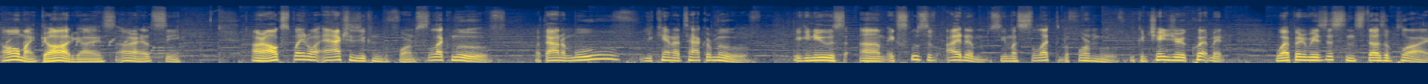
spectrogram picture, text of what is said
Oh my god, guys. Alright, let's see. Alright, I'll explain what actions you can perform. Select move. Without a move, you can't attack or move. You can use um, exclusive items. You must select before move. You can change your equipment. Weapon resistance does apply.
